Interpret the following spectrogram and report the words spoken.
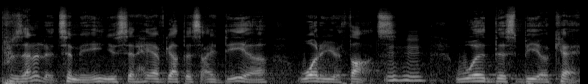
presented it to me and you said, Hey, I've got this idea. What are your thoughts? Mm-hmm. Would this be okay?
